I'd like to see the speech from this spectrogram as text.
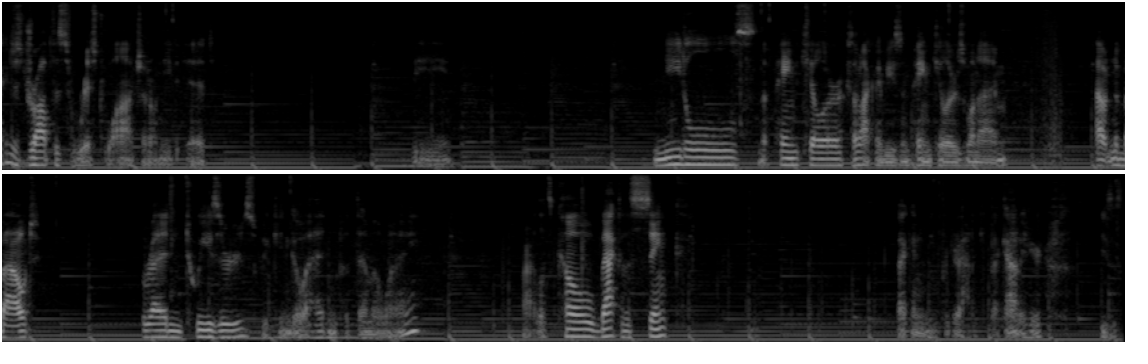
I can just drop this wristwatch. I don't need it. Needles, the painkiller, because I'm not going to be using painkillers when I'm out and about. Thread and tweezers, we can go ahead and put them away. All right, let's go back to the sink. I can figure out how to get back out of here. Jesus.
